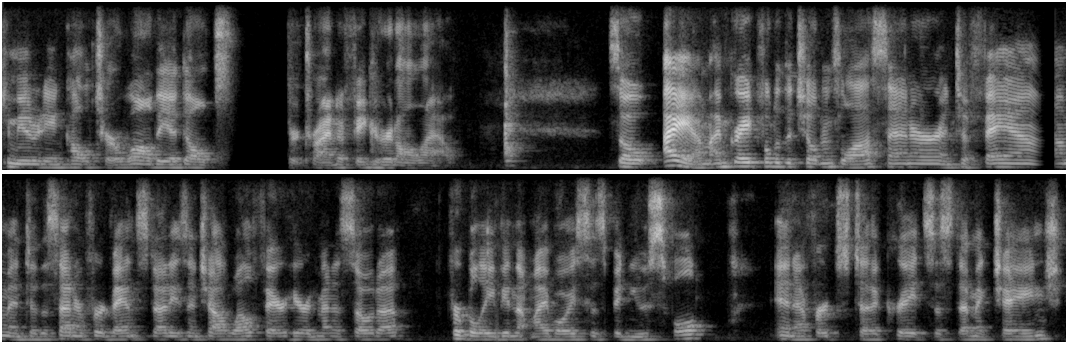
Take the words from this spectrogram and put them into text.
community, and culture while the adults are trying to figure it all out. So I am. I'm grateful to the Children's Law Center and to FAM and to the Center for Advanced Studies in Child Welfare here in Minnesota for believing that my voice has been useful in efforts to create systemic change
